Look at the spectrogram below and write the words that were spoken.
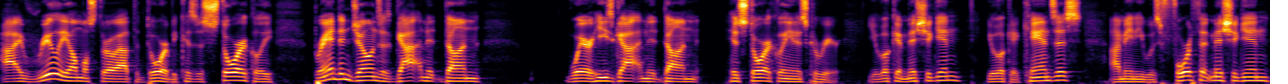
I really almost throw out the door because historically, Brandon Jones has gotten it done where he's gotten it done historically in his career. You look at Michigan, you look at Kansas. I mean, he was fourth at Michigan,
